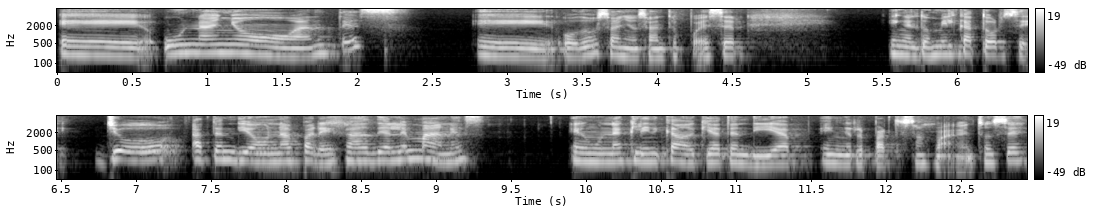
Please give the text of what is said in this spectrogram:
eh, un año antes, eh, o dos años antes puede ser, en el 2014, yo atendí a una pareja de alemanes en una clínica que atendía en el reparto San Juan. Entonces,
